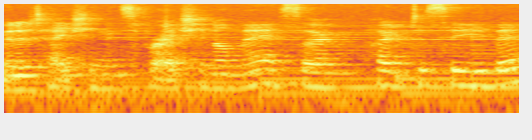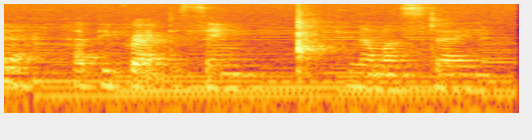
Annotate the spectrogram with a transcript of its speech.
meditation inspiration on there. So hope to see you there. Happy practicing. Namaste.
